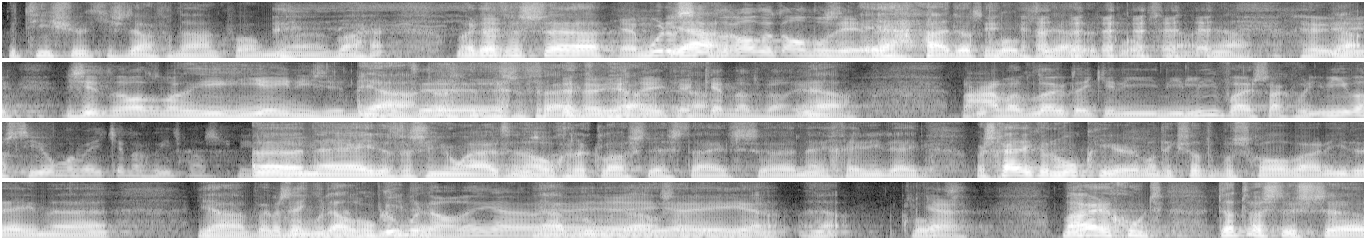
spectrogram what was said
met t-shirtjes daar vandaan kwam. eh, maar, maar dat was... eh, Ja, moeder ja, zit er altijd anders in. Ja, dat klopt. Ja, dat klopt ja. Je zit er altijd nog hygiënisch in. Ja, dat is een feit, ja, ja, ik herken dat wel. Ja. Ja. Maar wat leuk dat je die, die Levi's zag. Wie was die jongen? Weet je nog wie het was? Of niet? Nee, dat was een jongen uit een hogere klas destijds. Nee, geen idee. Waarschijnlijk een hockeyer, want ik zat op een school waar iedereen ja, bij Bloemendaal hockeyde. Bloemendaal, hè? Ja, Ja, Bloemendaal ja. Ja, ja, klopt. Maar goed, dat was dus, eh,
